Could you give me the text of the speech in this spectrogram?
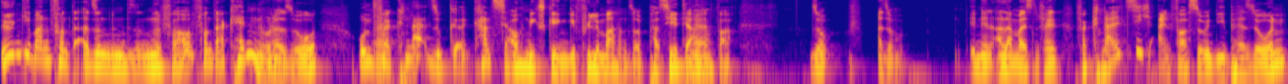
irgendjemanden von da, also eine Frau von da kennen oder so und verknallt, du kannst ja auch nichts gegen Gefühle machen, so passiert ja, Ja. einfach. So, also in den allermeisten Fällen verknallt sich einfach so in die Person,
